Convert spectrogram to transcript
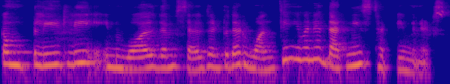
completely involve themselves into that one thing even if that means 30 minutes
